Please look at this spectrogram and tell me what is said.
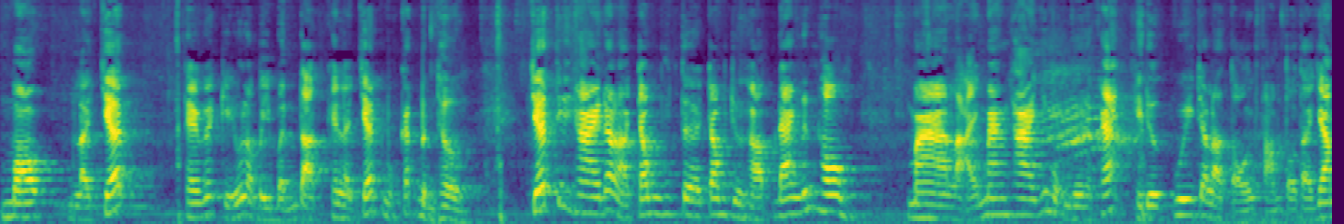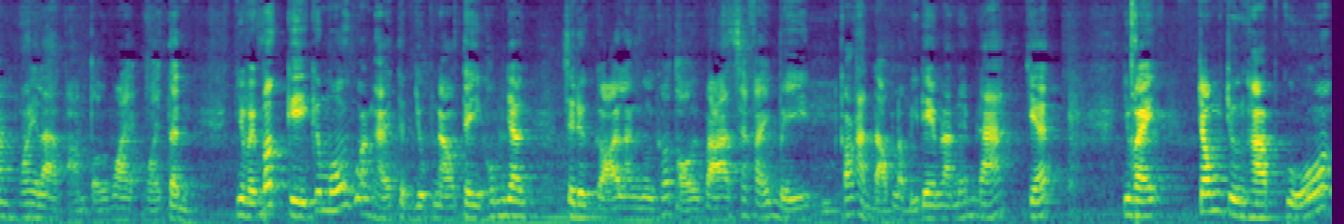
Một là chết theo cái kiểu là bị bệnh tật hay là chết một cách bình thường. Chết thứ hai đó là trong trong trường hợp đang đính hôn mà lại mang thai với một người khác thì được quy cho là tội phạm tội tà dâm hay là phạm tội ngoại ngoại tình. Như vậy bất kỳ cái mối quan hệ tình dục nào tiền hôn nhân sẽ được gọi là người có tội và sẽ phải bị, có hành động là bị đem ra ném đá, chết. Như vậy, trong trường hợp của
